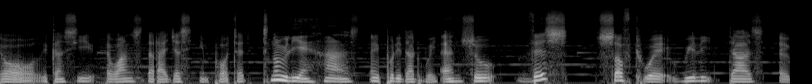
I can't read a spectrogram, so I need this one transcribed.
dull. You can see the ones that i just imported. It's not really enhanced. Let me put it that way. And so this software really does a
